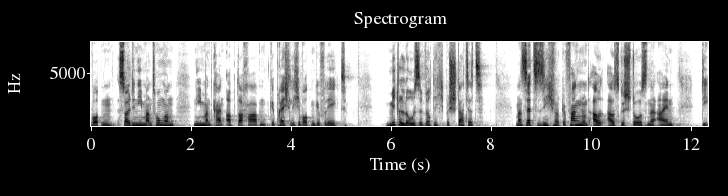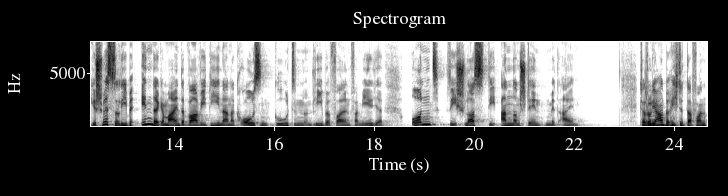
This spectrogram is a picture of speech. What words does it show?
wurden, es sollte niemand hungern, niemand kein Obdach haben, Gebrechliche wurden gepflegt, Mittellose würdig bestattet, man setzte sich für Gefangene und Ausgestoßene ein, die Geschwisterliebe in der Gemeinde war wie die in einer großen, guten und liebevollen Familie. Und sie schloss die anderen Stehenden mit ein. Tertullian berichtet davon,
